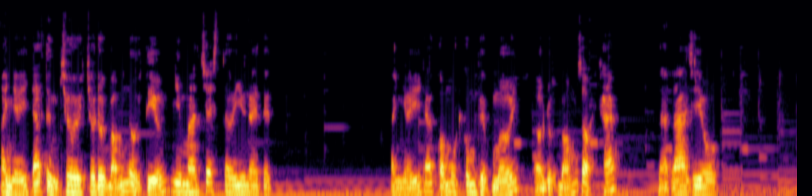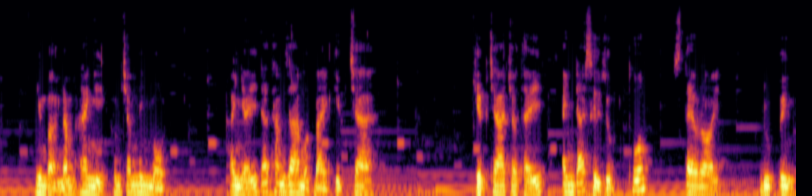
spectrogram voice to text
Anh ấy đã từng chơi cho đội bóng nổi tiếng như Manchester United. Anh ấy đã có một công việc mới ở đội bóng giỏi khác là Lazio nhưng vào năm 2001, anh ấy đã tham gia một bài kiểm tra. Kiểm tra cho thấy anh đã sử dụng thuốc steroid doping.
